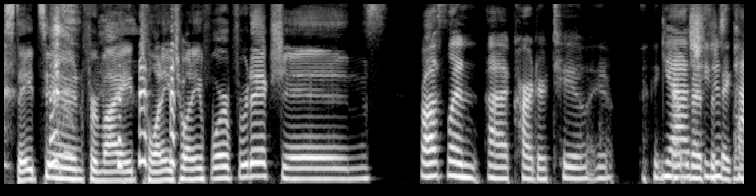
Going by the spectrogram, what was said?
Stay tuned for my 2024 predictions. Rosalynn uh, Carter too. I think Yeah, that, that's she a just big one we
